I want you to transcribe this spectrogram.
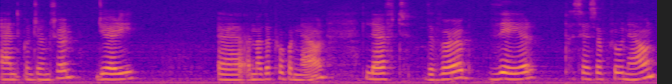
and conjunction. Jerry, uh, another proper noun. Left, the verb. Their, possessive pronoun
